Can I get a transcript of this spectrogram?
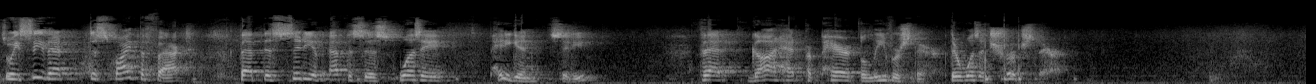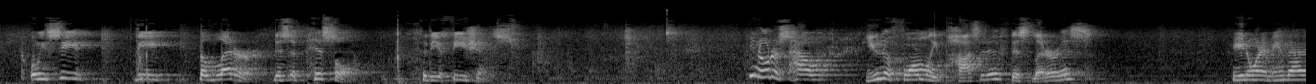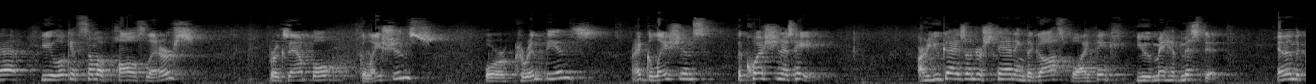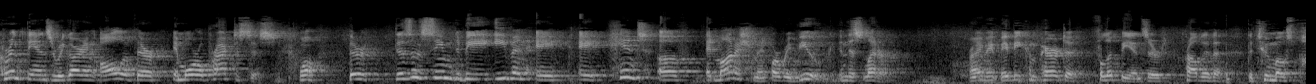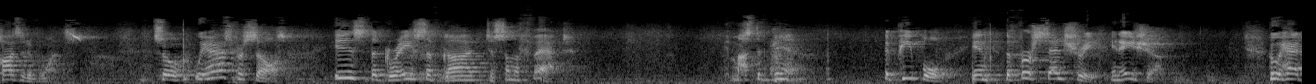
So we see that despite the fact that the city of Ephesus was a pagan city, that God had prepared believers there. There was a church there. When we see the, the letter, this epistle to the Ephesians, you notice how uniformly positive this letter is? You know what I mean by that? You look at some of Paul's letters, for example, Galatians or Corinthians, right? Galatians, the question is, hey, are you guys understanding the gospel? I think you may have missed it. And then the Corinthians regarding all of their immoral practices. Well, there doesn't seem to be even a, a hint of admonishment or rebuke in this letter. Right? Maybe compared to Philippians, they're probably the, the two most positive ones. So we ask ourselves, is the grace of God to some effect? It must have been. The people in the first century in Asia who had,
